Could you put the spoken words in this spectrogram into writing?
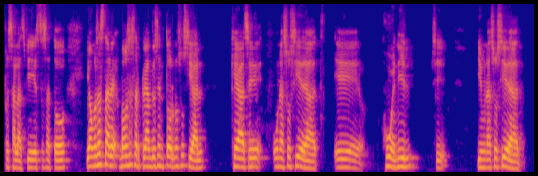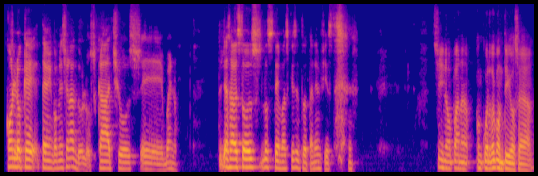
pues, a las fiestas, a todo, y vamos a estar, vamos a estar creando ese entorno social que hace una sociedad eh, juvenil, ¿sí? Y una sociedad con lo que te vengo mencionando, los cachos, eh, bueno, tú ya sabes todos los temas que se tratan en fiestas. Sí, no, pana, concuerdo contigo, o sea,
